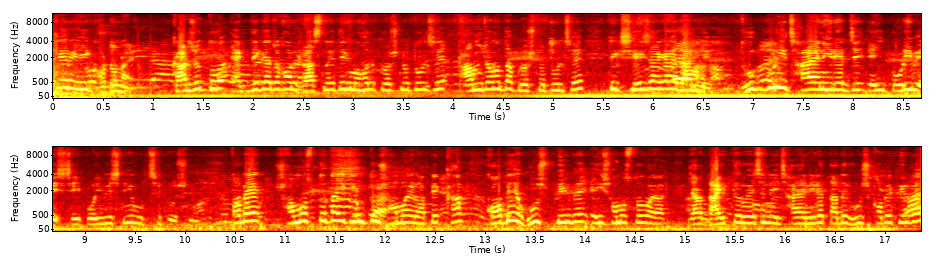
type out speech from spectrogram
আজকের এই ঘটনায় কার্যত একদিকে যখন রাজনৈতিক মহল প্রশ্ন তুলছে আমজনতা প্রশ্ন তুলছে, ঠিক সেই জায়গায় দাঁড়িয়ে ধূপগুড়ি ছায়ানীরের যে এই পরিবেশ, সেই পরিবেশ নিয়ে উঠছে প্রশ্ন। তবে সমস্তটাই কিন্তু সময়ের অপেক্ষা। কবে হুশ ফিরবে এই সমস্ত যারা দায়িত্বে রয়েছেন এই ছায়া ছায়ানীরে, তাদের হুশ কবে ফিরবে?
